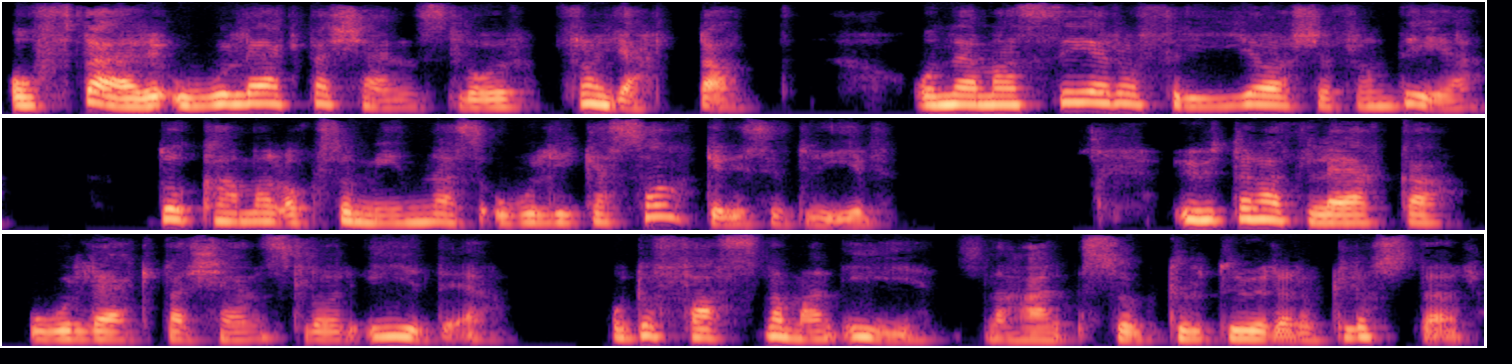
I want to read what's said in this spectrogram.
Ofta är det oläkta känslor från hjärtat och när man ser och frigör sig från det, då kan man också minnas olika saker i sitt liv utan att läka oläkta känslor i det. Och då fastnar man i såna här subkulturer och kluster.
